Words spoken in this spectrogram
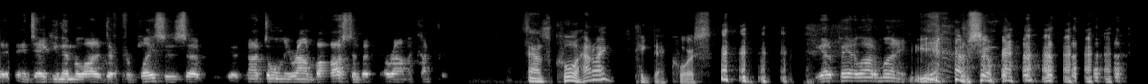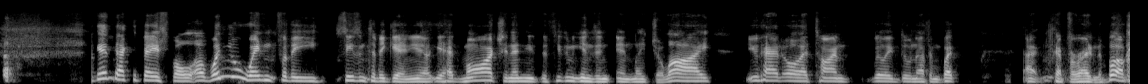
uh, and taking them a lot of different places, uh, not only around Boston, but around the country. Sounds cool. How do I take that course? you got to pay a lot of money. Yeah, I'm sure. Getting back to baseball, uh, when you were waiting for the season to begin, you know, you had March and then you, the season begins in, in late July. You had all that time really do nothing but uh, except for writing the book.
